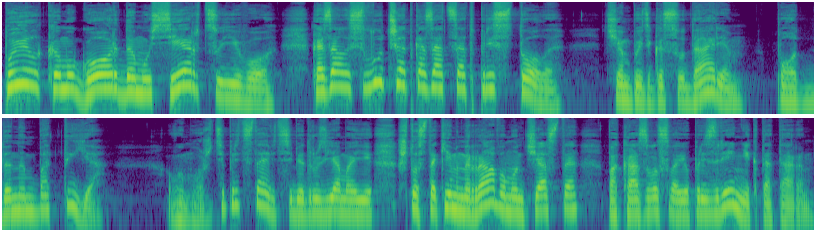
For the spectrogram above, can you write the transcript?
Пылкому, гордому сердцу его казалось лучше отказаться от престола, чем быть государем, подданным Батыя. Вы можете представить себе, друзья мои, что с таким нравом он часто показывал свое презрение к татарам,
